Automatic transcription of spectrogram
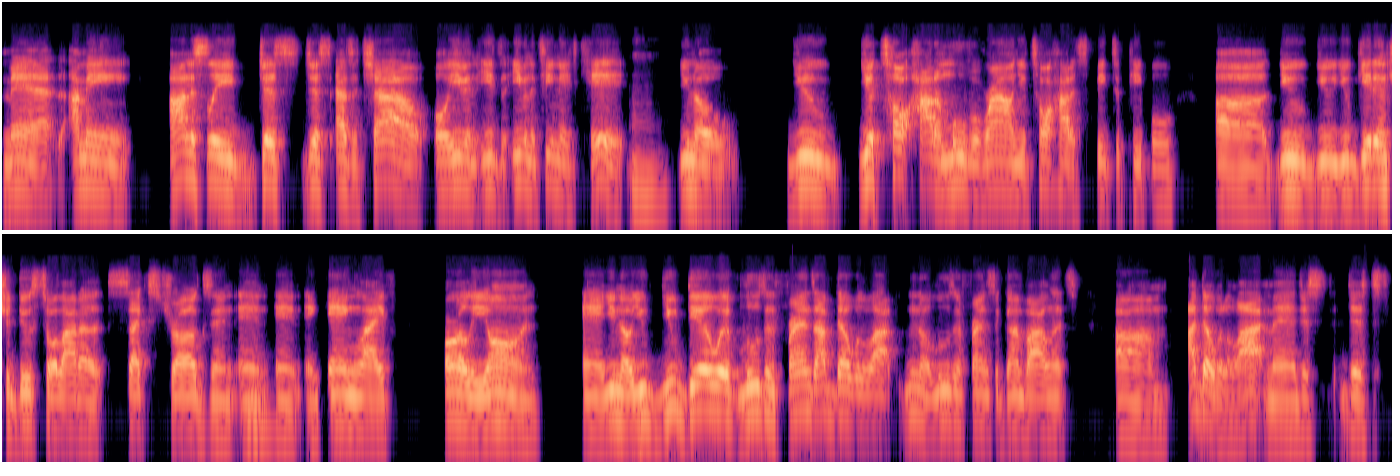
man i mean honestly just just as a child or even even even a teenage kid Mm, you know you you're taught how to move around you're taught how to speak to people uh you you you get introduced to a lot of sex drugs and and and, and gang life early on. And you know you you deal with losing friends. I've dealt with a lot you know losing friends to gun violence. Um i dealt with a lot man. Just just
